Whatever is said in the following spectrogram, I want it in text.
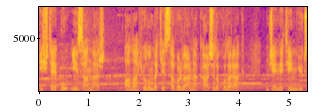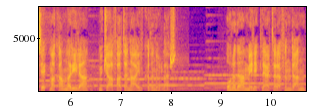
İşte bu insanlar Allah yolundaki sabırlarına karşılık olarak cennetin yüksek makamlarıyla mükafata nail kılınırlar. Orada melekler tarafından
